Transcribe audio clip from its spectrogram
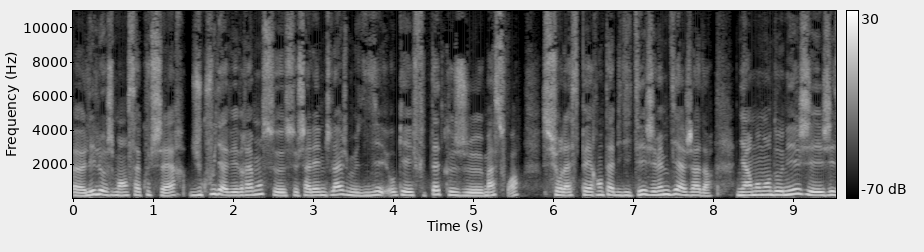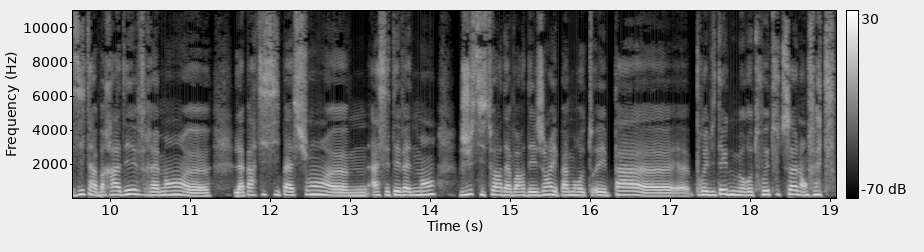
Euh, les logements ça coûte cher. Du coup il y avait vraiment ce, ce challenge là je me dis ok il faut peut-être que je m'assoie sur l'aspect rentabilité. J'ai même dit à Jade il y a un moment donné j'hésite à brader vraiment euh, la participation euh, à cet événement, juste histoire d'avoir des gens et pas me et pas euh, pour éviter de me retrouver toute seule en fait,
